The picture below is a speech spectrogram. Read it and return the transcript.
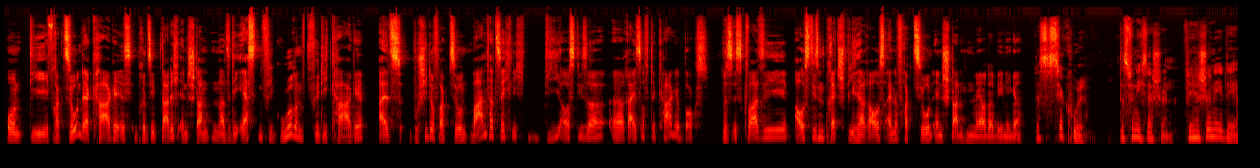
Und die Fraktion der Kage ist im Prinzip dadurch entstanden, also die ersten Figuren für die Kage als Bushido-Fraktion waren tatsächlich die aus dieser äh, Rise of the Kage-Box. Das ist quasi aus diesem Brettspiel heraus eine Fraktion entstanden, mehr oder weniger. Das ist ja cool. Das finde ich sehr schön. Finde ich eine schöne Idee.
